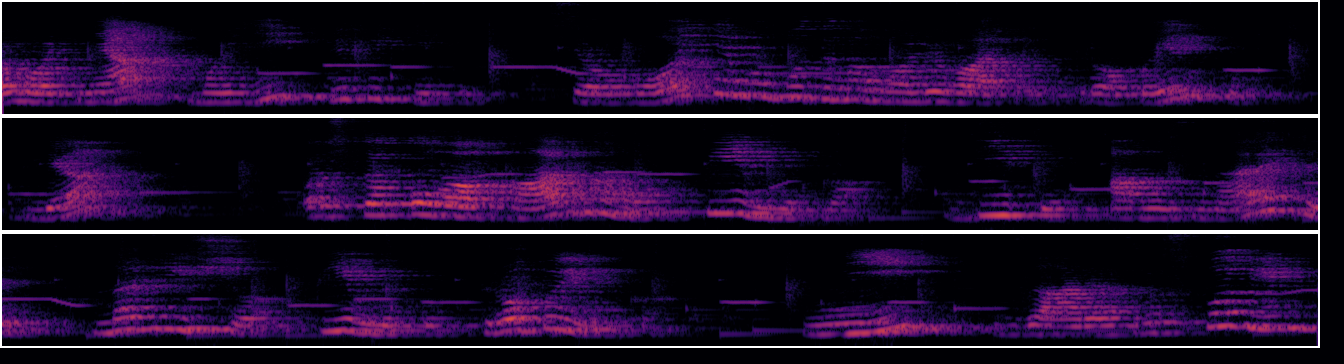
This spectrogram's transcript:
Доброго дня, мої любі! Сьогодні ми будемо малювати дробинку для ось такого гарного півника. Діти, а ви знаєте, навіщо півнику дробинка? Ні, зараз розповім.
